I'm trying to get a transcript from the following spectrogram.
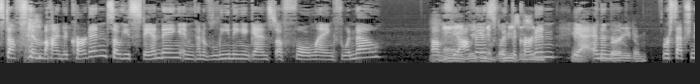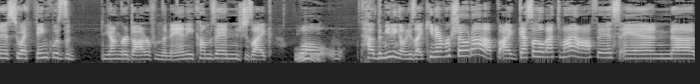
stuffs him behind a curtain. So he's standing and kind of leaning against a full length window of the Ah, office with the curtain. Yeah, and then the, him. receptionist, who I think was the younger daughter from the nanny, comes in and she's like, Well, how'd the meeting go? And he's like, He never showed up. I guess I'll go back to my office and uh,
